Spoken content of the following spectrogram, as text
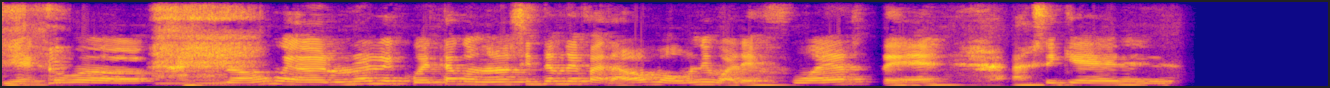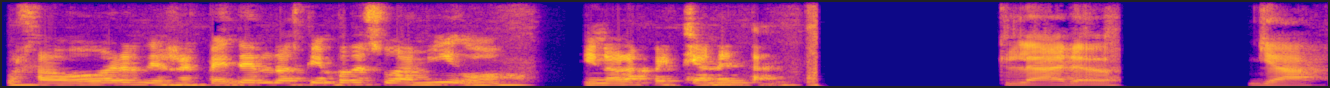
Y es como, no, weón, uno le cuenta cuando uno se siente preparado, pues uno igual es fuerte. Así que, por favor, respeten los tiempos de sus amigos y no los cuestionen tanto. Claro. Ya.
